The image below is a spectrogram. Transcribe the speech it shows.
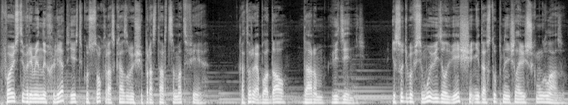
В повести временных лет есть кусок, рассказывающий про старца Матфея, который обладал даром видений. И, судя по всему, видел вещи, недоступные человеческому глазу.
